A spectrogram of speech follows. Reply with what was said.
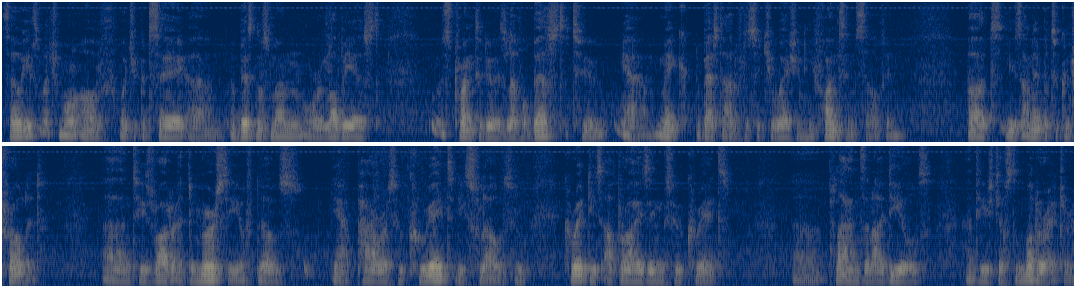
So he's much more of what you could say um, a businessman or a lobbyist who's trying to do his level best to yeah make the best out of the situation he finds himself in. But he's unable to control it. And he's rather at the mercy of those yeah, powers who create these flows, who create these uprisings, who create uh, plans and ideals. And he's just a moderator,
